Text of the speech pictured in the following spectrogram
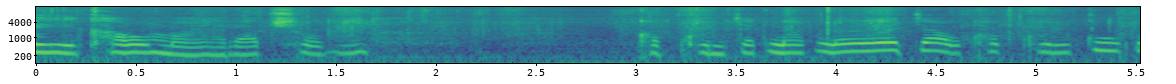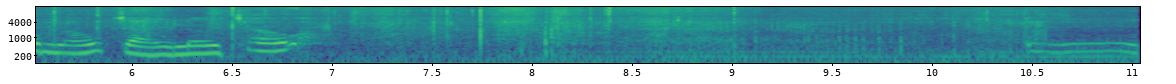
ตีเข้ามารับชม ขอบคุณจากนักเนอเจ้าขอบคุณกู้กำลังใจเลยเจ้านี่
